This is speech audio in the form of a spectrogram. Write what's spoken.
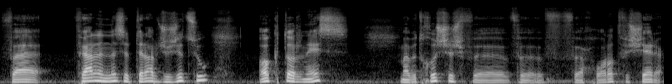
ففعلا الناس اللي بتلعب جوجيتسو أكتر ناس ما بتخشش في في في حوارات في الشارع.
